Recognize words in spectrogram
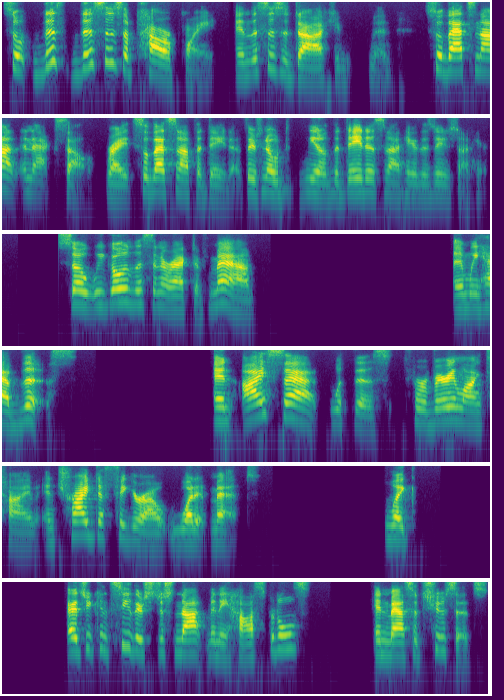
So this, this is a PowerPoint and this is a document. So that's not an Excel, right? So that's not the data. There's no, you know, the data is not here, the data is not here. So we go to this interactive map and we have this. And I sat with this for a very long time and tried to figure out what it meant. Like, as you can see, there's just not many hospitals in Massachusetts.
